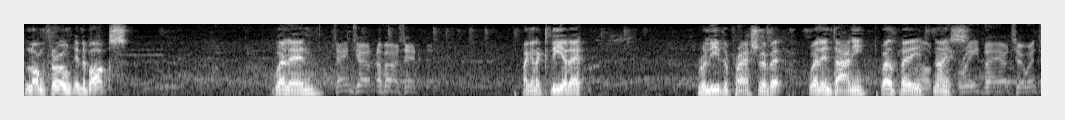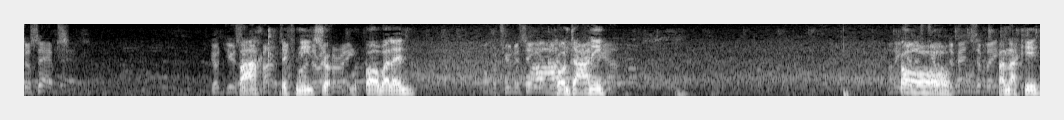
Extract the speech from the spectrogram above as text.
long throw in the box. Well in. Danger averted. I'm going to clear it. Relieve the pressure a bit. Well in, Danny. Well played. Nice. Read there to intercept. Good use Back if needs. Oh, well in. Opportunity in on, Danny. area. Well, he did his Oh, unlucky.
